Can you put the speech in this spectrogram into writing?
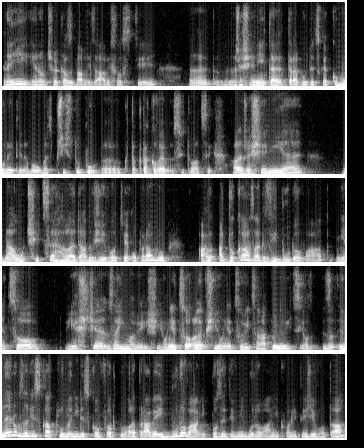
není jenom člověka zbavit závislosti, řešení té terapeutické komunity nebo vůbec přístupu eh, k takové situaci. Ale řešení je naučit se hledat v životě opravdu a, a dokázat vybudovat něco ještě zajímavějšího, něco lepšího, něco více naplňujícího. Nejenom z hlediska tlumení diskomfortu, ale právě i budování, pozitivní budování kvality života.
